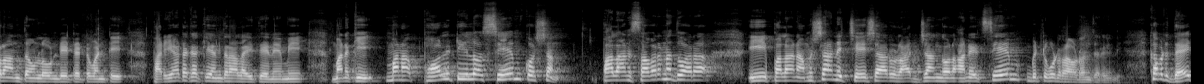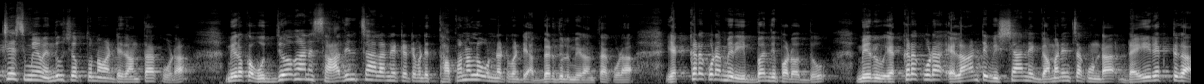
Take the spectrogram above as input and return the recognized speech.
ప్రాంతంలో ఉండేటటువంటి పర్యాటక కేంద్రాలు అయితేనేమి మనకి మన పాలిటీలో సేమ్ క్వశ్చన్. పలాని సవరణ ద్వారా ఈ పలాని అంశాన్ని చేశారు రాజ్యాంగంలో అనే సేమ్ బిట్ కూడా రావడం జరిగింది. కాబట్టి దయచేసి మేము ఎందుకు చెప్తున్నాం అంటే ఇదంతా కూడా మీరు ఒక ఉద్యోగాన్ని సాధించాలనేటటువంటి తపనలో ఉన్నటువంటి అభ్యర్థులు మీరంతా కూడా ఎక్కడ కూడా మీరు ఇబ్బంది పడొద్దు. మీరు ఎక్కడ కూడా ఎలాంటి విషయాన్ని గమనించకుండా డైరెక్ట్గా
